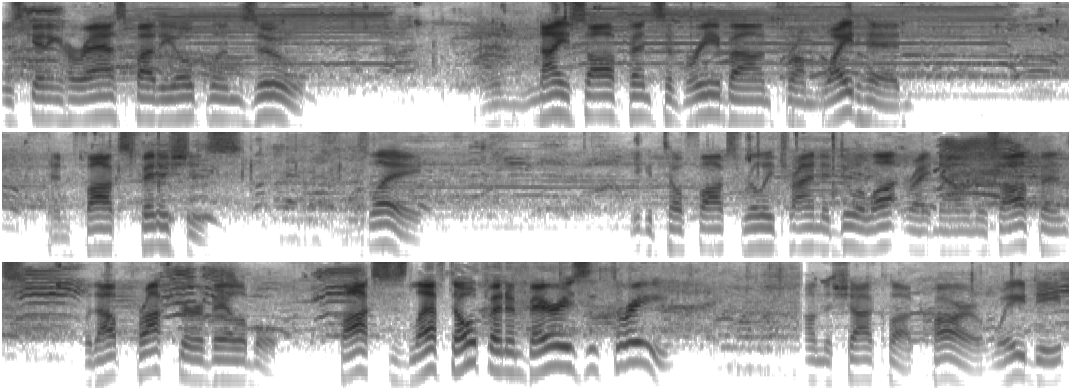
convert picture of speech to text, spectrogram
Just getting harassed by the Oakland Zoo. And nice offensive rebound from Whitehead. And Fox finishes. Play. You can tell Fox really trying to do a lot right now in this offense without Proctor available. Fox is left open and buries the three on the shot clock. Carr way deep.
